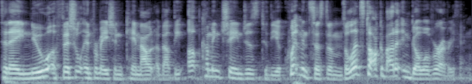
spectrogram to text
Today new official information came out about the upcoming changes to the equipment system. So let's talk about it and go over everything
